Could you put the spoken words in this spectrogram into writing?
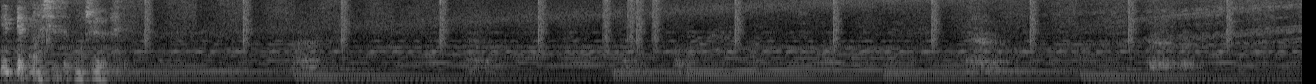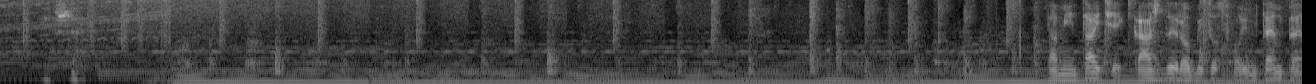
i 15 sekund przerwy. Pamiętajcie, każdy robi to swoim tempem.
